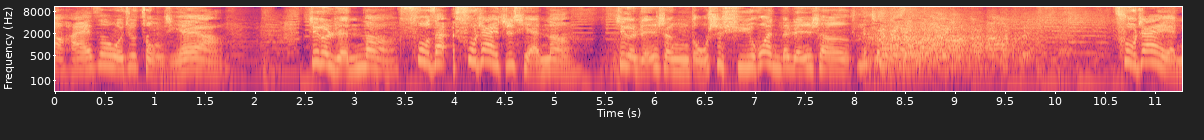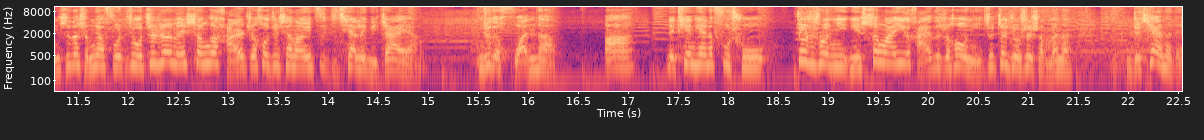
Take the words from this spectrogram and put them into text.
养孩子，我就总结呀、这个人呐，负债负债之前呐，这个人生都是虚幻的人生。负债呀，你知道什么叫负？就我就认为生个孩子之后，就相当于自己欠了一笔债呀，你就得还他，啊，你得天天的付出。就是说你，你生完一个孩子之后，你就这就是什么呢？你就欠他的，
